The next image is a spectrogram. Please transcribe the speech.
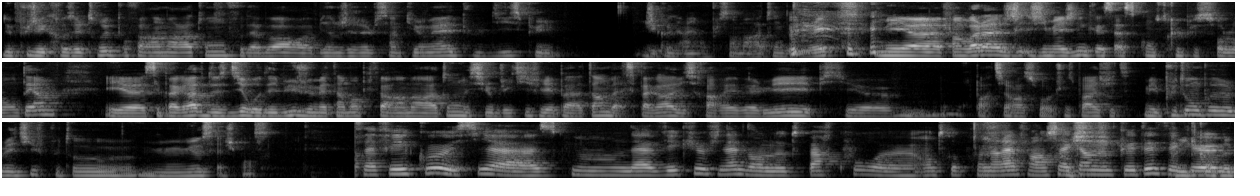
depuis, j'ai creusé le truc. Pour faire un marathon, il faut d'abord bien gérer le 5 km, puis le 10, puis. J'y connais rien en plus en marathon, désolé. Mais euh, enfin voilà, j'imagine que ça se construit plus sur le long terme. Et euh, c'est pas grave de se dire au début, je vais mettre un mois pour faire un marathon, et si l'objectif n'est pas atteint, bah, c'est pas grave, il sera réévalué, et puis on repartira sur autre chose par la suite. Mais plutôt on pose l'objectif, plutôt mieux c'est, je pense. Ça fait écho aussi à ce qu'on a vécu au final dans notre parcours euh, entrepreneurial, enfin chacun de notre côté, c'est que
